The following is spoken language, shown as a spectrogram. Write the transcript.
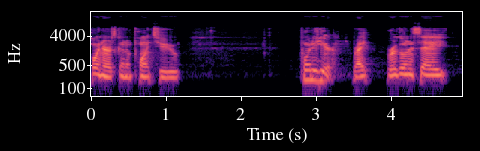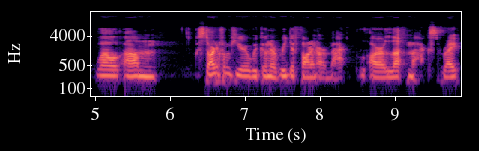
pointer is going to point to point to here, right? we're going to say, well, um, starting from here, we're going to redefine our max, our left max, right?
